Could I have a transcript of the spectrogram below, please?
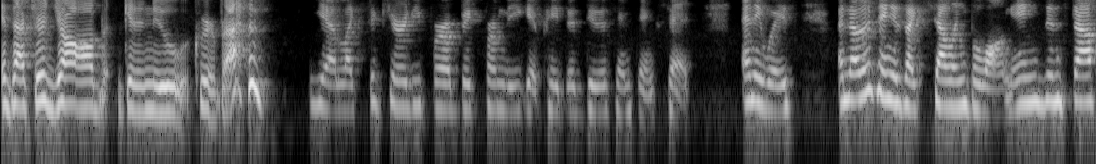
If that's your job, get a new career path. Yeah, like security for a big firm that you get paid to do the same thing. said. Anyways, another thing is like selling belongings and stuff.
